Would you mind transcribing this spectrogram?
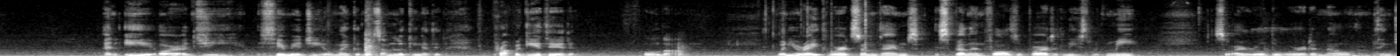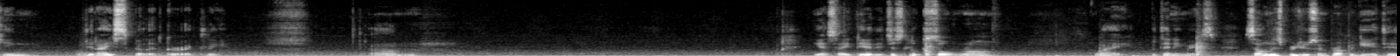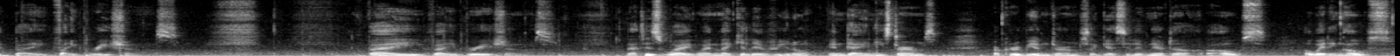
an A or a G. Send me a G. Oh my goodness, I'm looking at it propagated. Hold on. When you write words, sometimes spelling falls apart, at least with me. So I wrote the word, and now I'm thinking, did I spell it correctly? Um, yes, I did. It just looks so wrong. Why? But, anyways, sound is produced and propagated by vibrations. By vibrations. That is why when like you live, you know, in Guyanese terms or Caribbean terms, I guess you live near to a house, a wedding house,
